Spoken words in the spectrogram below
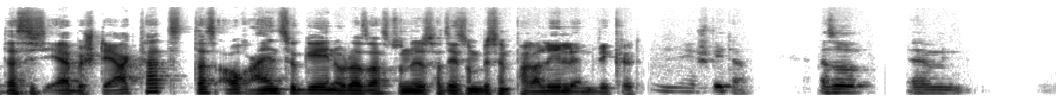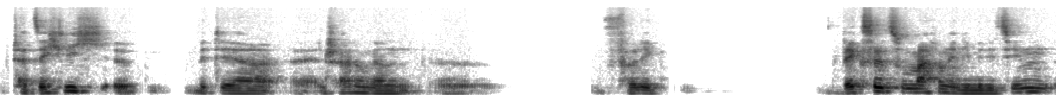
dass sich eher bestärkt hat, das auch einzugehen? Oder sagst du, ne, das hat sich so ein bisschen parallel entwickelt? Nee, später. Also ähm, tatsächlich äh, mit der äh, Entscheidung dann äh, völlig Wechsel zu machen, in die Medizin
